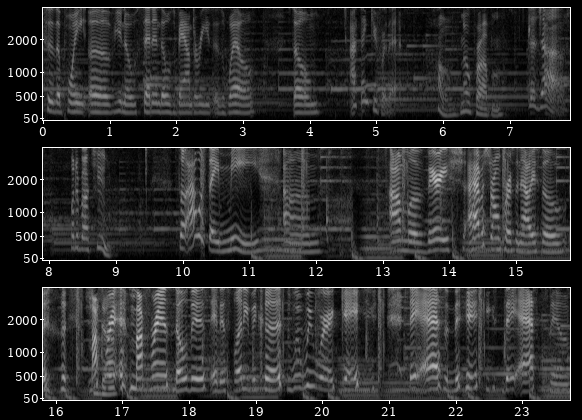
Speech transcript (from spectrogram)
to the point of, you know, setting those boundaries as well. So I thank you for that. Oh, no problem. Good job. What about you? So I would say me, um, I'm a very I have a strong personality, so my friend my friends know this, and it's funny because when we were engaged, they asked Nick, they asked him,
